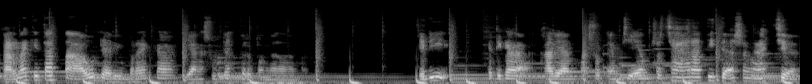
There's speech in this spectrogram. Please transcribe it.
Karena kita tahu dari mereka yang sudah berpengalaman. Jadi ketika kalian masuk MGM secara tidak sengaja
